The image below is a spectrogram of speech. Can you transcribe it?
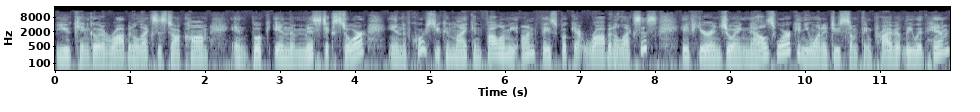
you can go to robinalexis.com and book in the Mystic Store. And of course, you can like and follow me on Facebook at Robin Alexis. If you're enjoying Nels' work and you want to do something privately with him,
